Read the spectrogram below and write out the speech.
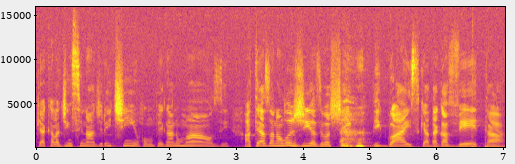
que é aquela de ensinar direitinho, como pegar no mouse. Até as analogias eu achei iguais, que é a da gaveta,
